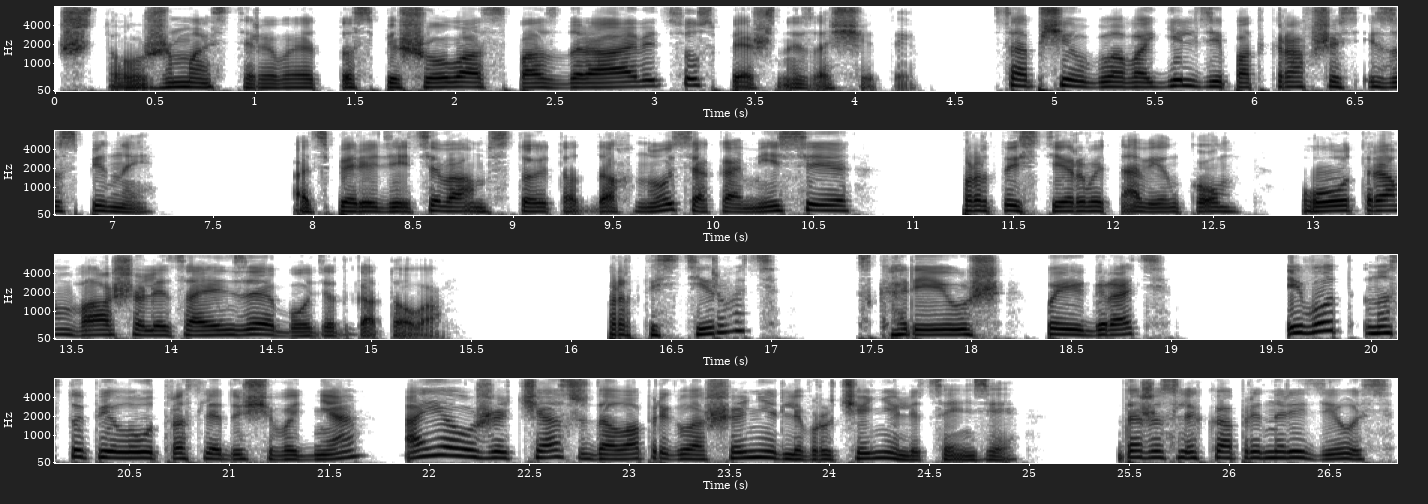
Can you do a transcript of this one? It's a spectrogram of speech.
«Что ж, мастеры, вы это спешу вас поздравить с успешной защитой сообщил глава гильдии, подкравшись из-за спины. «А теперь идите, вам стоит отдохнуть, а комиссии протестировать новинку. Утром ваша лицензия будет готова». «Протестировать? Скорее уж, поиграть». И вот наступило утро следующего дня, а я уже час ждала приглашения для вручения лицензии. Даже слегка принарядилась.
